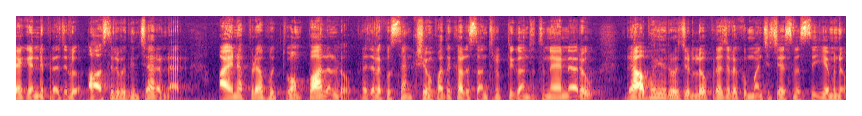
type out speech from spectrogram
జగన్ని ప్రజలు ఆశీర్వదించారన్నారు. ఆయన ప్రభుత్వం పాలనలో ప్రజలకు సంక్షేమ పథకాలు సంతృప్తిగా అందుతున్నాయన్నారు. రాబోయే రోజుల్లో ప్రజలకు మంచి చేసిన సీఎంను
